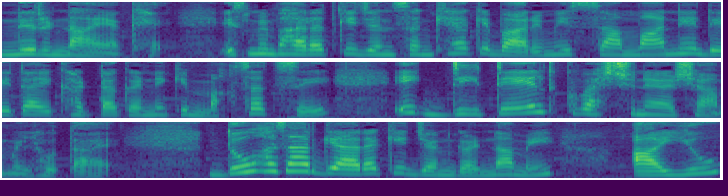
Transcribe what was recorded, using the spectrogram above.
निर्णायक है। इसमें भारत की जनसंख्या के बारे में सामान्य डेटा इकट्ठा करने के मकसद से एक डिटेल्ड क्वेश्चनर शामिल होता है। 2011 की जनगणना में आयु,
